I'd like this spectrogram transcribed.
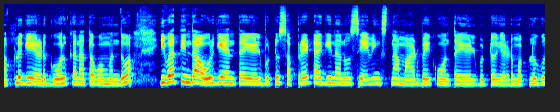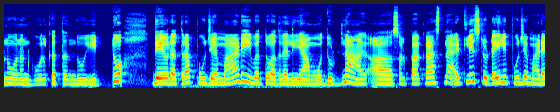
ಮಕ್ಕಳಿಗೆ ಎರಡು ಗೋಲ್ಕನ ತೊಗೊಂಬಂದು, ಇವತ್ತಿಂದ ಅವ್ರಿಗೆ ಅಂತ ಹೇಳ್ಬಿಟ್ಟು ಸಪ್ರೇಟಾಗಿ ನಾನು ಸೇವಿಂಗ್ಸ್ನ ಮಾಡಬೇಕು ಅಂತ ಹೇಳ್ಬಿಟ್ಟು ಎರಡು ಮಕ್ಳಿಗೂ ಒಂದೊಂದು ಗೋಲ್ಕ ತಂದು ಇಟ್ಟು ದೇವ್ರ ಹತ್ರ ಪೂಜೆ ಮಾಡಿ ಇವತ್ತು ಅದರಲ್ಲಿ ಆ ದುಡ್ಡನ್ನ ಸ್ವಲ್ಪ ಕಾಸನ್ನ ಅಟ್ಲೀಸ್ಟ್ ಡೈಲಿ ಪೂಜೆ ಮಾಡೇ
